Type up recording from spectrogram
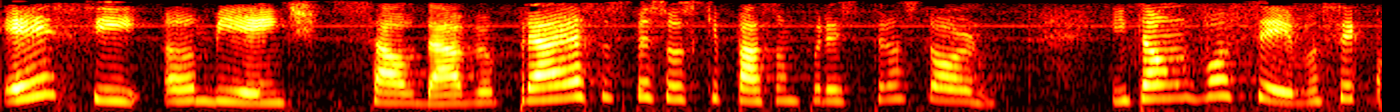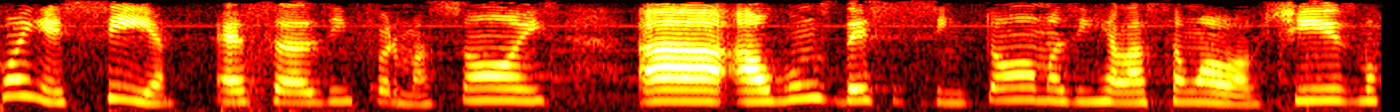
esse ambiente saudável para essas pessoas que passam por esse transtorno. Então, você, você conhecia essas informações, ah, alguns desses sintomas em relação ao autismo?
